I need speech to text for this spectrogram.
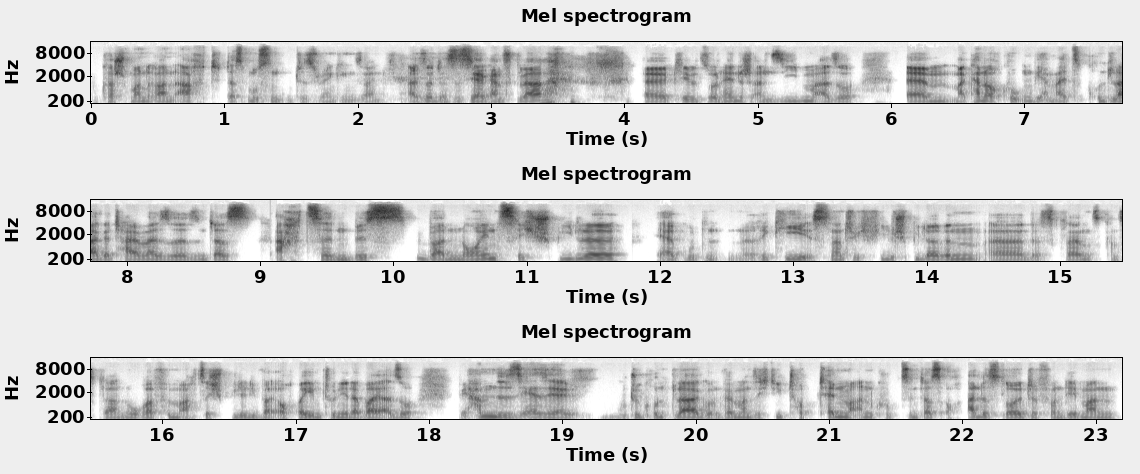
Lukas Schmandra an 8, das muss ein gutes Ranking sein. Also das ist ja ganz klar. äh, Clemens von Hennisch an 7. Also ähm, man kann auch gucken, wir haben als Grundlage teilweise sind das 18 bis über 90 Spiele. Ja gut, Ricky ist natürlich Vielspielerin, äh, das ist ganz, ganz klar. Nora 85 Spiele, die war auch bei jedem Turnier dabei. Also wir haben eine sehr, sehr gute Grundlage. Und wenn man sich die Top 10 mal anguckt, sind das auch alles Leute, von denen man,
